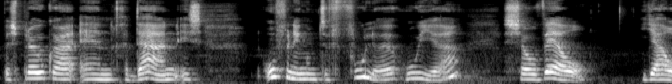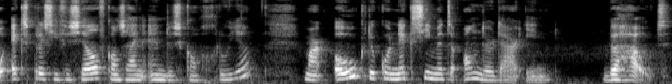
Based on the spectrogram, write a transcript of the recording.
besproken en gedaan, is een oefening om te voelen hoe je zowel jouw expressieve zelf kan zijn en dus kan groeien, maar ook de connectie met de ander daarin behoudt.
